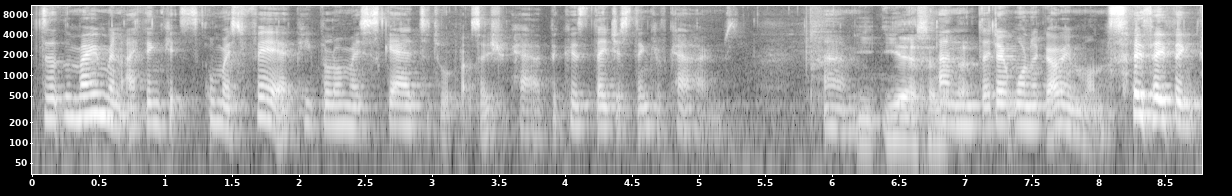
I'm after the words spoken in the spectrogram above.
so at the moment, I think it's almost fear. People are almost scared to talk about social care because they just think of care homes. Um, yes, and, and uh, they don't want to go in one. So they think,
